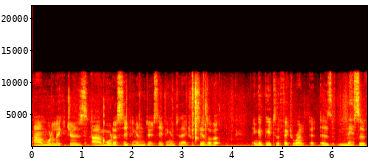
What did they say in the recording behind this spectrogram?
um, water leakages, um, water seeping and dirt seeping into the actual seals of it. And compared to the factory one, it is massive.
